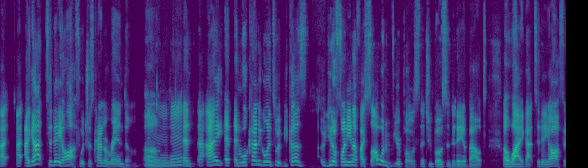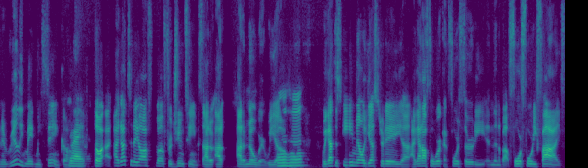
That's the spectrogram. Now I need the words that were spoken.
I I- got today off, which was kind of random. Um, Mhm. and I and, and we'll kind of go into it because you know, funny enough, I saw one of your posts that you posted today about uh, why I got today off, and it really made me think. Um, Right. So I, I got today off uh, for Juneteenth out of out, out of nowhere. We uh, Mhm. we got this email yesterday. Uh, I got off of work at 4:30, and then about 4:45,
